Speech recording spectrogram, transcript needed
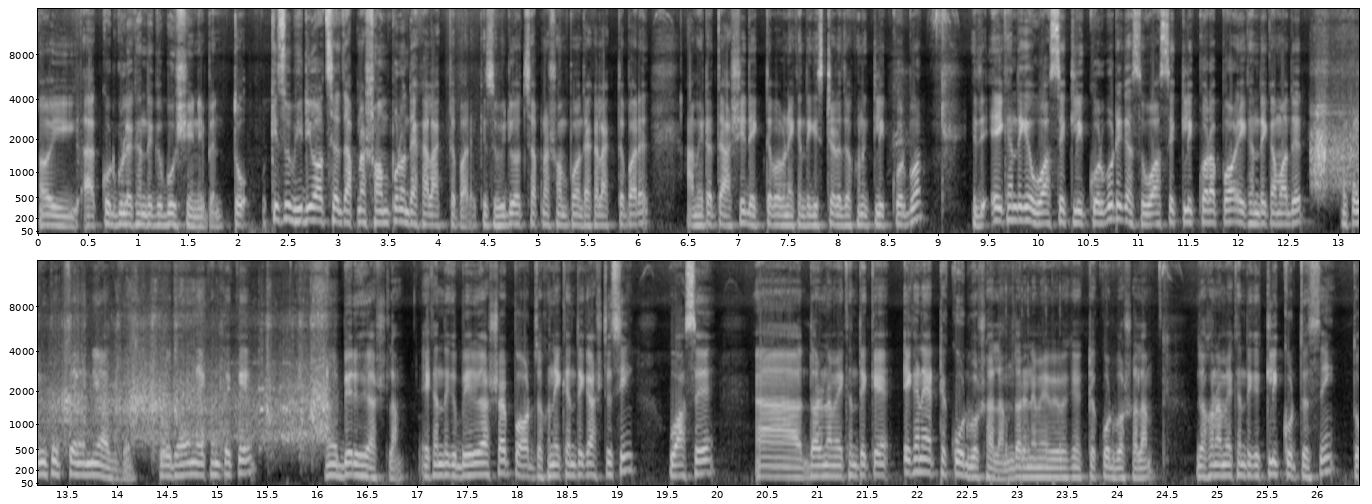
ওই কোডগুলো এখান থেকে বসিয়ে নেবেন। তো কিছু ভিডিও আছে যে আপনার সম্পূর্ণ দেখা লাগতে পারে। কিছু ভিডিও হচ্ছে আপনার সম্পূর্ণ দেখা লাগতে পারে। আমি এটাতে আসি, দেখতে পাবেন এখান থেকে স্টারে যখন ক্লিক করব। এই যে এইখান থেকে ওয়াসে ক্লিক করব, ঠিক আছে? ওয়াসে ক্লিক করার পর এখান থেকে আমাদের একটা ইউটিউব চ্যানেল নিয়ে আসবে। তো ধরেন এখান থেকে আমি বের হয়ে আসলাম। এখান থেকে বের হয়ে আসার পর যখন এখান থেকে আসতেছি ওয়াসে ধরেন আমি এখান থেকে, এখানে একটা কোড বসালাম। ধরেন আমি একটা কোড বসালাম। যখন আমি এখান থেকে ক্লিক করতেছি, তো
